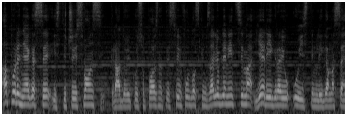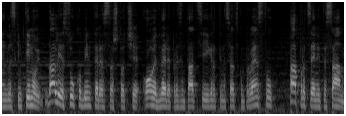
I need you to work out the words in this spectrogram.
a pored njega se ističe i Swansea, gradovi koji su poznati svim futbolskim zaljubljenicima jer igraju u istim ligama sa engleskim timovima. Da li je sukob interesa što će ove dve reprezentacije igrati na svetskom prvenstvu? Pa procenite sami.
